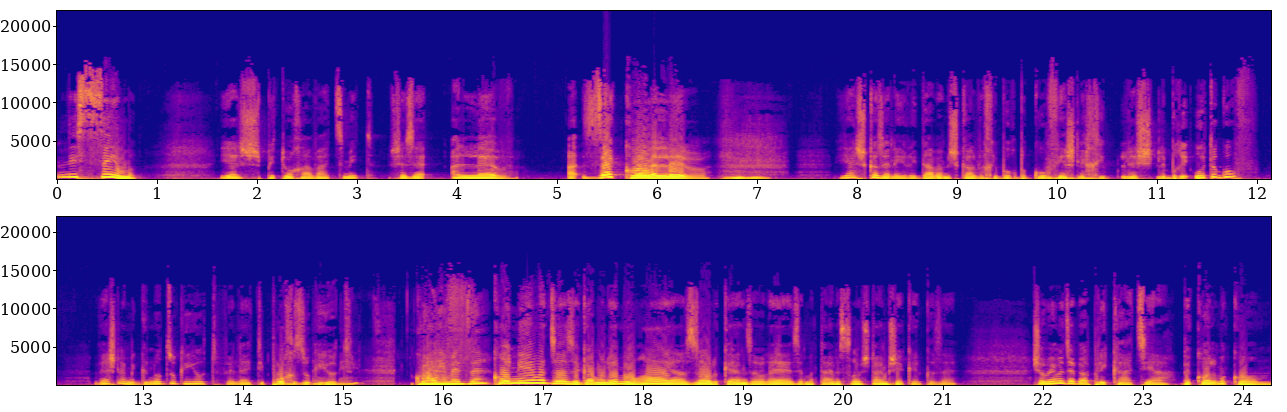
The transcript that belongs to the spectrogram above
ניסים. יש פיתוח אהבה עצמית, שזה הלב, זה כל הלב. יש כזה לירידה במשקל וחיבור בגוף, יש לחיב... לש... לבריאות הגוף, ויש למגנות זוגיות ולטיפוח זוגיות. באמת? קונים את זה? קונים את זה, זה גם עולה נורא זול, כן? זה עולה איזה 222 שקל כזה. שומעים את זה באפליקציה, בכל מקום.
